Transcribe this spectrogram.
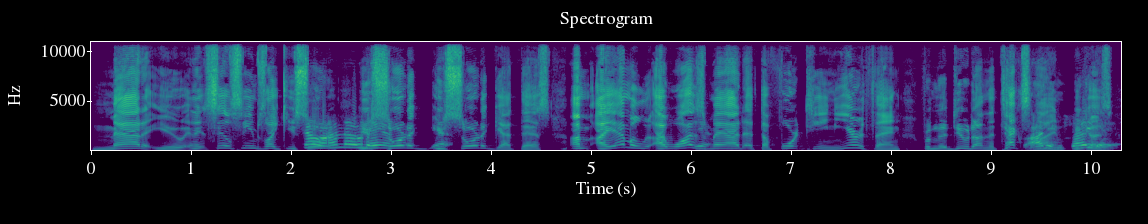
mad at you, and it still seems like you sort I of, you sort of, Yeah. you sort of get this. I'm, I am. A, I was Yeah. mad at the 14 year thing from the dude on the text I line because that.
